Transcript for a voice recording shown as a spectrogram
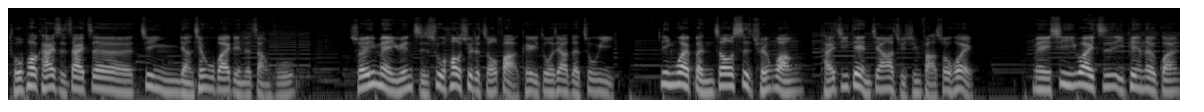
突破，开始在这近两千五百点的涨幅，所以美元指数后续的走法可以多加的注意。另外，本周是权王台积电将要举行法说会，美系外资一片乐观，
